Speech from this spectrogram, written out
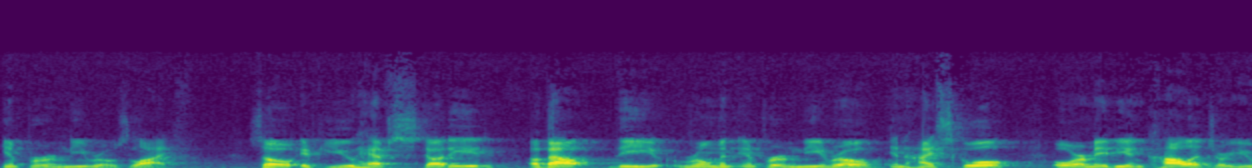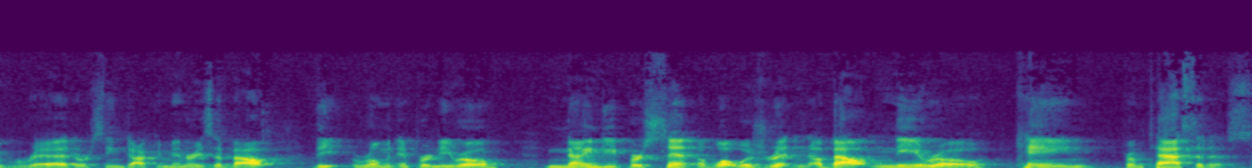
Emperor Nero's life. So if you have studied about the Roman Emperor Nero in high school, or maybe in college, or you've read or seen documentaries about the Roman Emperor Nero, 90% of what was written about Nero came from Tacitus,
